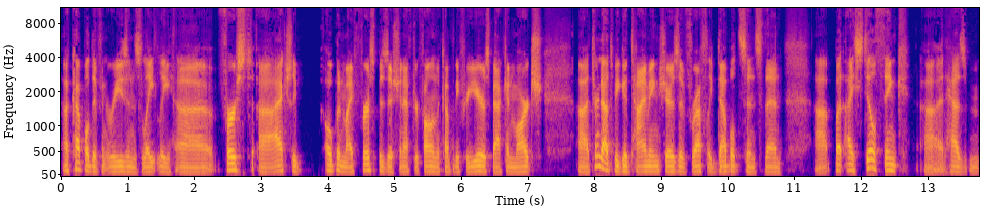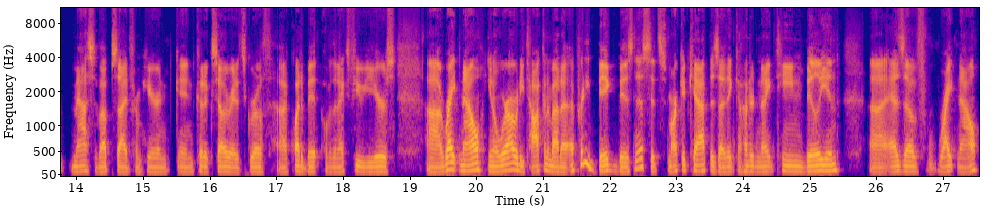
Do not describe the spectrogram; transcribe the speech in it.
a couple different reasons lately. Uh, first, uh, I actually opened my first position after following the company for years back in March. Uh, turned out to be good timing. Shares have roughly doubled since then, uh, but I still think uh, it has massive upside from here and, and could accelerate its growth uh, quite a bit over the next few years. Uh, right now, you know, we're already talking about a, a, pretty big business. Its market cap is, I think, 119 billion uh, as of right now.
